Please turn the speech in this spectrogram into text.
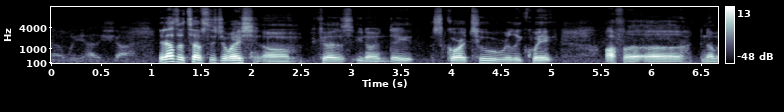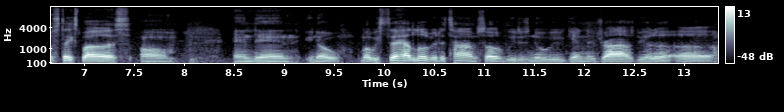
uh, when you had a shot? Yeah, that's a tough situation um, because you know they scored two really quick off of uh, you know mistakes by us, um, and then you know but we still had a little bit of time, so we just knew we were getting the drives, be able to uh,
